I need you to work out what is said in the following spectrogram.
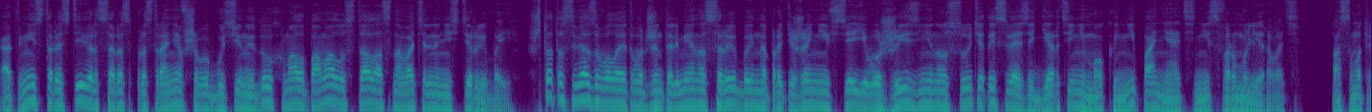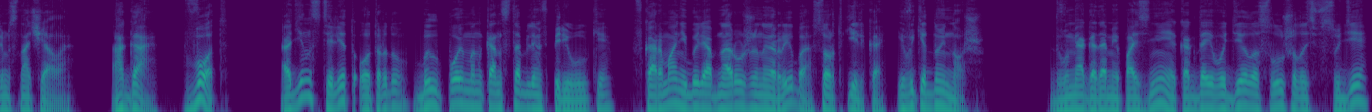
От мистера Стиверса, распространявшего гусиный дух, мало-помалу стало основательно нести рыбой. Что-то связывало этого джентльмена с рыбой на протяжении всей его жизни, но суть этой связи Герти не мог ни понять, ни сформулировать. Посмотрим сначала. Ага, вот. 11 лет от роду был пойман констеблем в переулке, в кармане были обнаружены рыба, сорт килька, и выкидной нож. Двумя годами позднее, когда его дело слушалось в суде,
